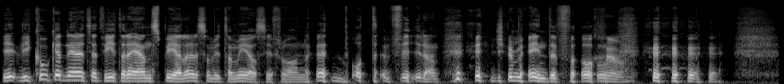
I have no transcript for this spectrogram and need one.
Det, vi kokade ner det till att vi hittade en spelare som vi tar med oss ifrån bottenfyran. Jermaine Defoe.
